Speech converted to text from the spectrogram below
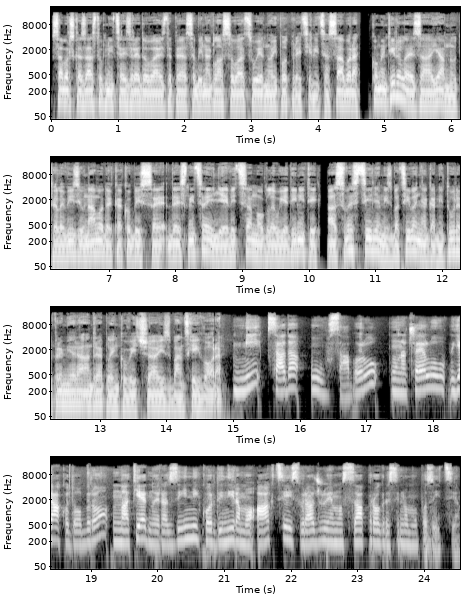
Saborska zastupnica iz redova SDP-a Sabina Glasovac, ujedno i potpredsjednica Sabora, Komentirala je za javnu televiziju navode kako bi se desnica i ljevica mogle ujediniti, a sve s ciljem izbacivanja garniture premijera Andreja Plenkovića iz Banskih dvora. Mi sada u Saboru u načelu jako dobro na tjednoj razini koordiniramo akcije i surađujemo sa progresivnom opozicijom.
